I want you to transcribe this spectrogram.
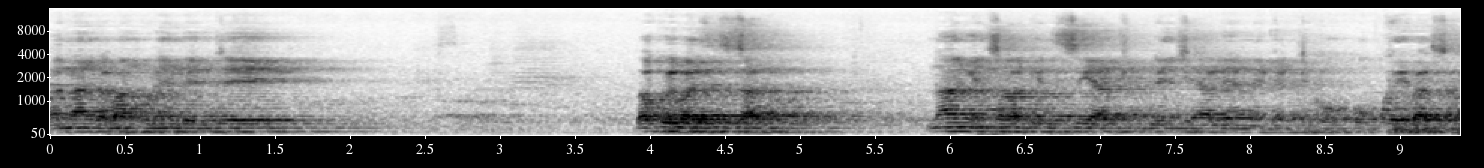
bananga bankulembedde bakwebazisa nange nsaba kiriziya atudde enkyalo yanegattiko okwebaza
